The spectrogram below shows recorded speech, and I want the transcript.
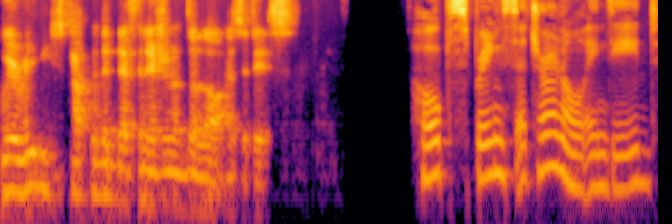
we're really stuck with the definition of the law as it is. Hope springs eternal, indeed,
